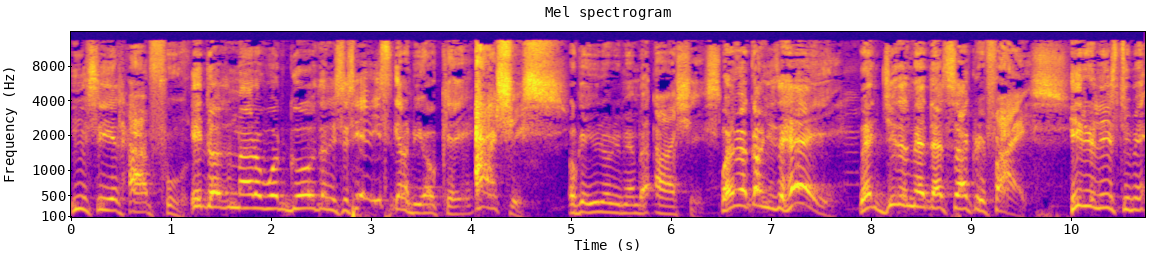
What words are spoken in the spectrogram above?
you see it half full. It doesn't matter what goes on, it says, hey, it's going to be okay. Ashes. Okay, you don't remember ashes. Whatever comes, you say, hey, when Jesus made that sacrifice, he released to me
